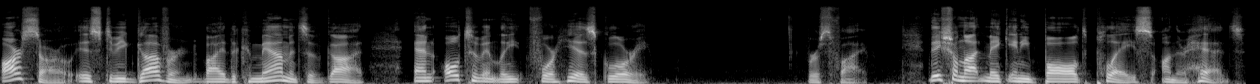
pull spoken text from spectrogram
Our sorrow is to be governed by the commandments of God and ultimately for his glory. Verse 5. They shall not make any bald place on their heads,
